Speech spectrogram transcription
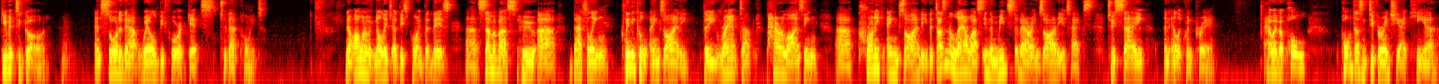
give it to God, and sort it out well before it gets to that point. Now, I want to acknowledge at this point that there's uh, some of us who are battling clinical anxiety, the ramped up, paralyzing, uh, chronic anxiety that doesn't allow us, in the midst of our anxiety attacks, to say an eloquent prayer. However, Paul Paul doesn't differentiate here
